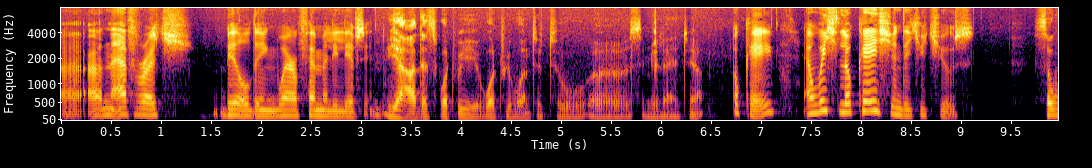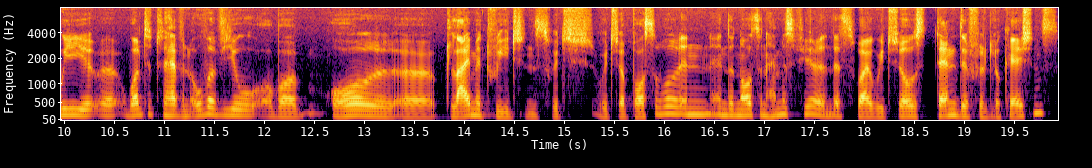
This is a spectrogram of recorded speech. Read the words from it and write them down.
uh, an average building where a family lives in. Yeah, that's what we what we wanted to uh, simulate. Yeah. Okay, and which location did you choose? So we uh, wanted to have an overview over all uh, climate regions which which are possible in in the northern hemisphere, and that's why we chose ten different locations,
